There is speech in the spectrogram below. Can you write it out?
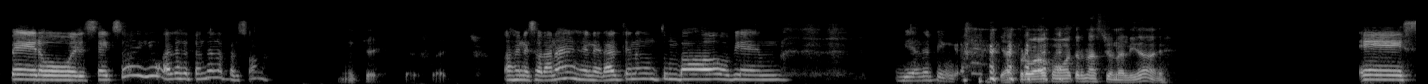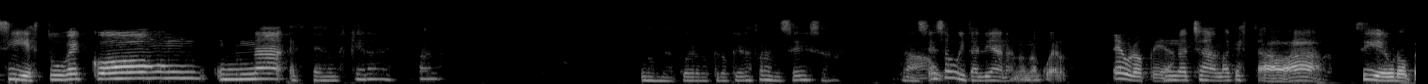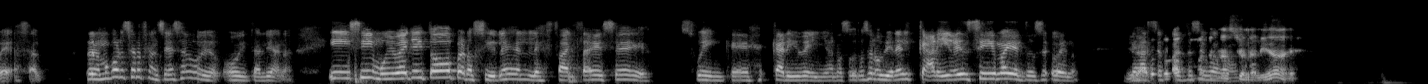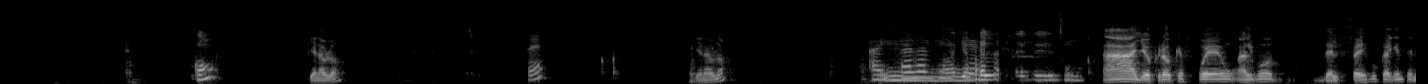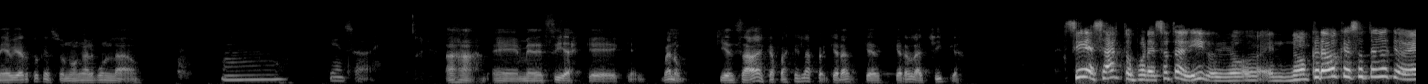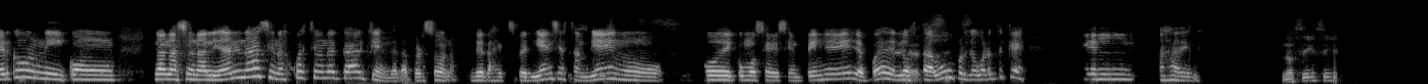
Pero el sexo es igual, depende de la persona. Ok, perfecto. Las venezolanas en general tienen un tumbado bien bien de pinga. ¿Y has probado con otras nacionalidades? Eh, sí, estuve con una... ¿De dónde es que era esta pana? No me acuerdo, creo que era francesa. ¿Francesa o italiana? No me acuerdo. Europea. Una chama que estaba... Sí, europea, exacto. Pero no me acuerdo si era francesa o, o italiana. Y sí, muy bella y todo, pero sí les, les falta ese swing que es caribeño. A nosotros se nos viene el Caribe encima y entonces, bueno, les hace falta ese nacionalidades? ¿Cómo? ¿Quién habló? ¿Eh? ¿Quién habló? Ahí sale mm, alguien. Ah, yo creo que fue algo del Facebook que alguien tenía abierto que sonó en algún lado. Mm, ¿Quién sabe? Ajá, eh, me decías que, que, bueno, quién sabe, capaz que, es la, que, era, que, era la chica. Sí, exacto, por eso te digo, yo eh, no creo que eso tenga que ver con ni con la nacionalidad ni nada, sino es cuestión de cada quien, de la persona, de las experiencias también, o, o de cómo se desempeña ella, pues, de los tabús, porque acuérdate que el... Ajá, dime. No, sigue, sigue.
